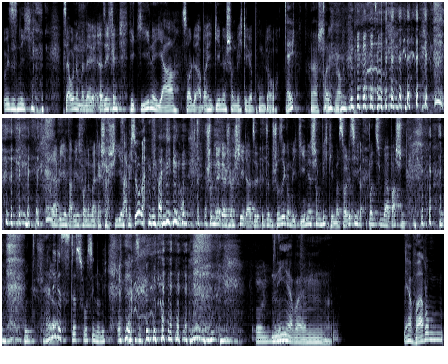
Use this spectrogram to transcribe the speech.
So ist es nicht. ist ja auch nochmal eine, also ich finde, Hygiene ja, sollte, aber Hygiene ist schon ein wichtiger Punkt auch. Echt? Ja, schreib mir auf. Da habe ich jetzt, habe ich vorhin nochmal recherchiert. habe ich so lange falsch gemacht. schon mal recherchiert. Also ich bin zum Schluss gekommen, Hygiene ist schon wichtig. Man sollte sich ab und zu mal waschen. Und, Ja, nee, das, das wusste ich noch nicht. und, Nee, aber ähm, ja, warum,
